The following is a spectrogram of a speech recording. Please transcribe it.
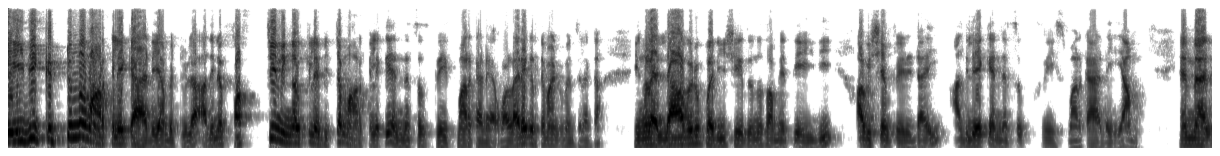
എഴുതി കിട്ടുന്ന മാർക്കിലേക്ക് ആഡ് ചെയ്യാൻ പറ്റില്ല അതിന് ഫസ്റ്റ് നിങ്ങൾക്ക് ലഭിച്ച മാർക്കിലേക്ക് N S S grace mark add ചെയ്യാം. വളരെ കൃത്യമായിട്ട് മനസ്സിലാക്കുക നിങ്ങൾ എല്ലാവരും പരീക്ഷ എഴുതുന്ന സമയത്ത് എഴുതി ആ വിഷയം ഫെയിൽഡായി അതിലേക്ക് N S S grace mark add ചെയ്യാം. എന്നാൽ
